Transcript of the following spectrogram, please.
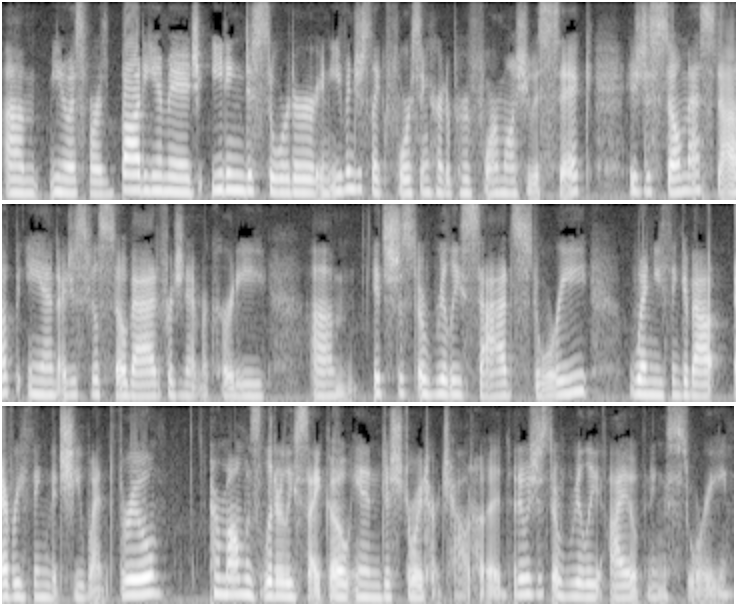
um, you know, as far as body image, eating disorder, and even just like forcing her to perform while she was sick is just so messed up. And I just feel so bad for Jennette McCurdy. Um, it's just a really sad story when you think about everything that she went through her mom was literally psycho and destroyed her childhood. But it was just a really eye opening story.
